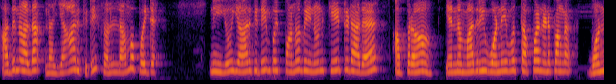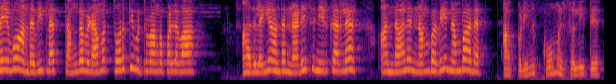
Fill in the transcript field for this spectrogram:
அதனால்தான் நான் யாருக்கிட்டையும் சொல்லாம போயிட்டேன். நீயும் யாருக்கிட்டையும் போய் பணம் வேணும்னு கேட்டுடாத. அப்புறம் என்ன மாதிரி உன்னையும் தப்பா நினைப்பாங்க? உன்னையவும் அந்த வீட்டில் தங்க விடாம துரத்தி விட்டுருவாங்க பல்லவா அதுலயும் அந்த நடேசன் இருக்கார்ல அந்த ஆளை நம்பவே நம்பாத. அப்படின்னு கோமல் சொல்லிட்டு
